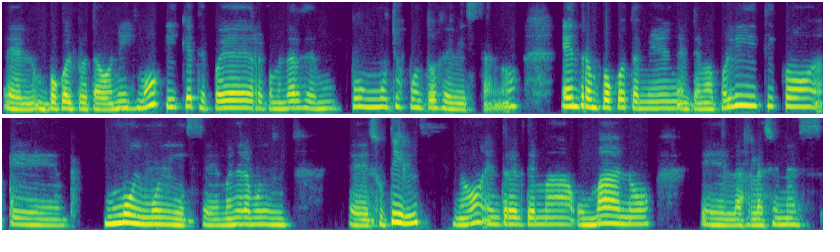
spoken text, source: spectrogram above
un poco el protagonismo y que te puede recomendar desde muchos puntos de vista, ¿no? Entra un poco también el tema político, eh, muy, muy, este, de manera muy eh, sutil, ¿no? Entra el tema humano, eh, las relaciones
